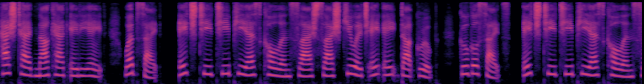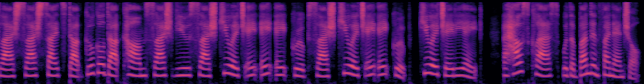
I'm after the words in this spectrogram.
hashtag nhacaqh88, website, https colon slash slash QH88.group, Google Sites, https colon slash slash sites.google.com slash view slash QH888 group slash QH88 group, QH88, a house class with abundant financial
